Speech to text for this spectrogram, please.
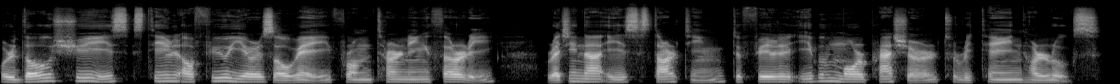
Although she is still a few years away from turning 30, Regina is starting to feel even more pressure to retain her looks.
